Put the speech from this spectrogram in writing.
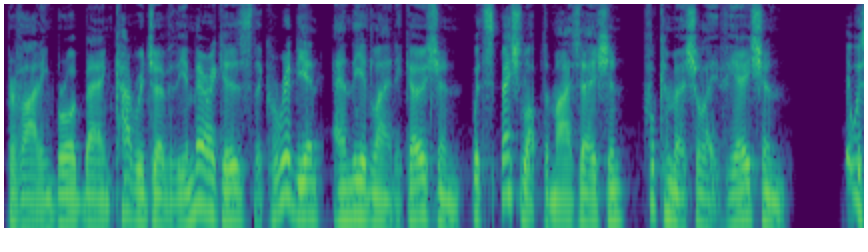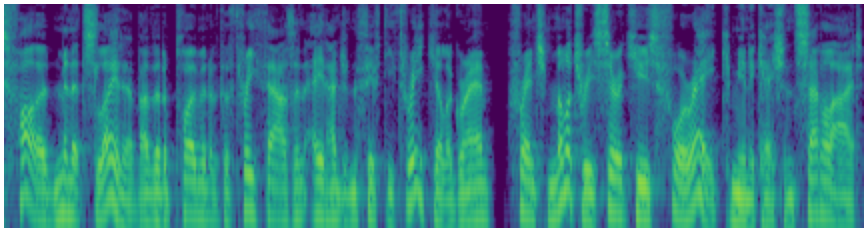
providing broadband coverage over the Americas, the Caribbean, and the Atlantic Ocean, with special optimization for commercial aviation. It was followed minutes later by the deployment of the 3,853 kilogram French military Syracuse 4A communications satellite.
